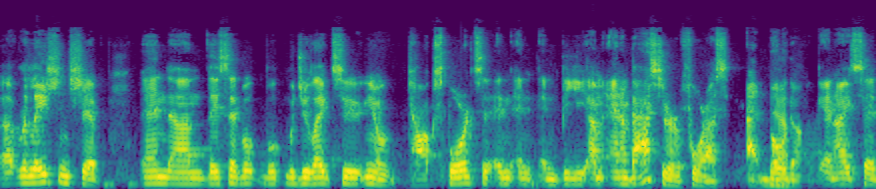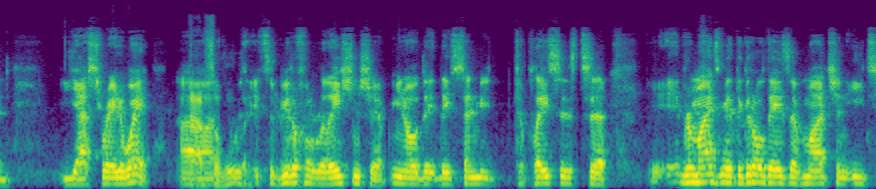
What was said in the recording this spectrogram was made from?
uh, relationship, and um, they said, well, well, would you like to, you know, talk sports and and, and be um, an ambassador for us at Yeah. Bodog? And I said, yes, right away. Uh, it was- Absolutely. it's a beautiful relationship. You know, they, they send me to places to. It reminds me of the good old days of Much and ET,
